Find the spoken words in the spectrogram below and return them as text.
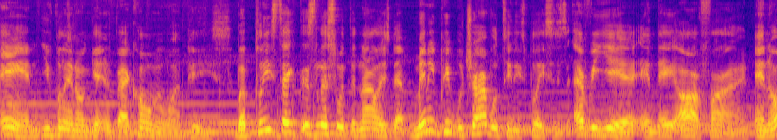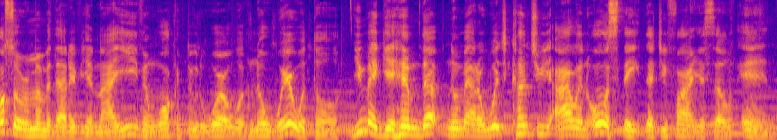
and you plan on getting back home in one piece. But please take this list with the knowledge that many people travel to these places every year and they are fine. And also remember that if you're naive and walking through the world with no wherewithal, you may get hemmed up no matter which country, island, or state that you find yourself in.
